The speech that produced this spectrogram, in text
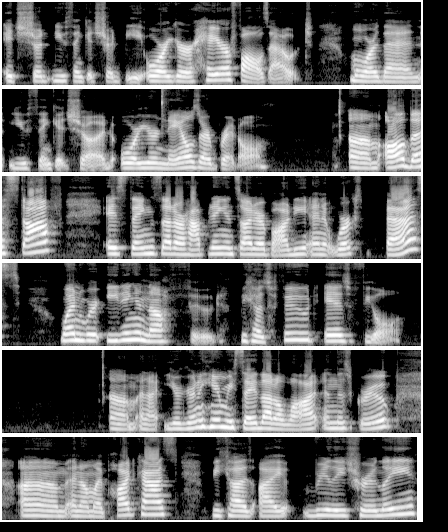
it should you think it should be or your hair falls out more than you think it should or your nails are brittle. Um, all this stuff is things that are happening inside our body and it works best when we're eating enough food because food is fuel um, and I, you're going to hear me say that a lot in this group um, and on my podcast because I really, truly,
